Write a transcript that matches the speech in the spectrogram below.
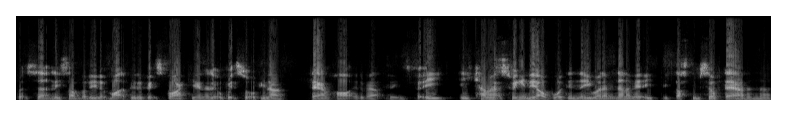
but certainly somebody that might have been a bit spiky and a little bit sort of, you know, downhearted about things. But he he came out swinging the old boy, didn't he? He weren't having none of it. He, he dusted himself down and, uh,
